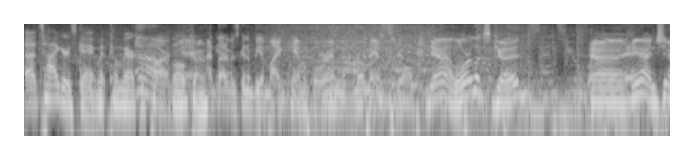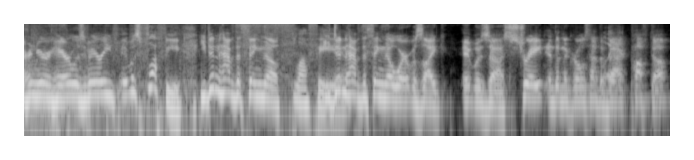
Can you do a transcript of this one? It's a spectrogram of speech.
a Tigers game at Comerica Oh, Park. Okay. I thought it was going to be a My Chemical Rom- Romance show. Yeah, Laura looks good. Uh, yeah, and, she, and your hair was very, it was fluffy. You didn't have the thing though. Fluffy. You didn't have the thing though where it was like it was uh, straight, and then the girls had the back puffed up.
